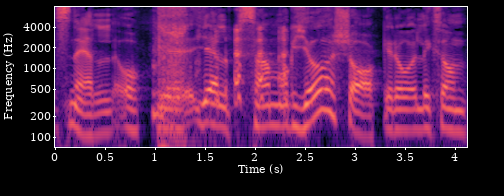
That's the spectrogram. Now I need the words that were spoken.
snäll och eh, hjälpsam och gör saker och liksom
